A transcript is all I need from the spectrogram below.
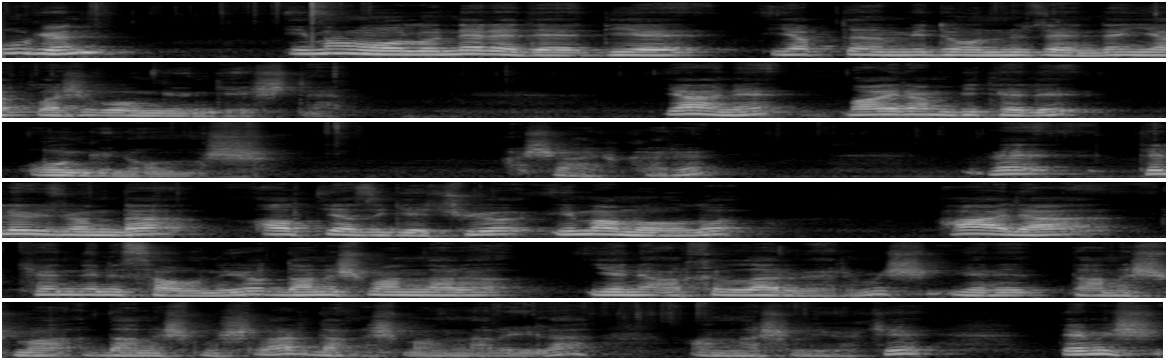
Bugün İmamoğlu nerede diye yaptığım videonun üzerinden yaklaşık 10 gün geçti. Yani bayram biteli 10 gün olmuş. Aşağı yukarı. Ve televizyonda altyazı geçiyor. İmamoğlu hala kendini savunuyor. Danışmanlara yeni akıllar vermiş. Yeni danışma danışmışlar danışmanlarıyla anlaşılıyor ki demiş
